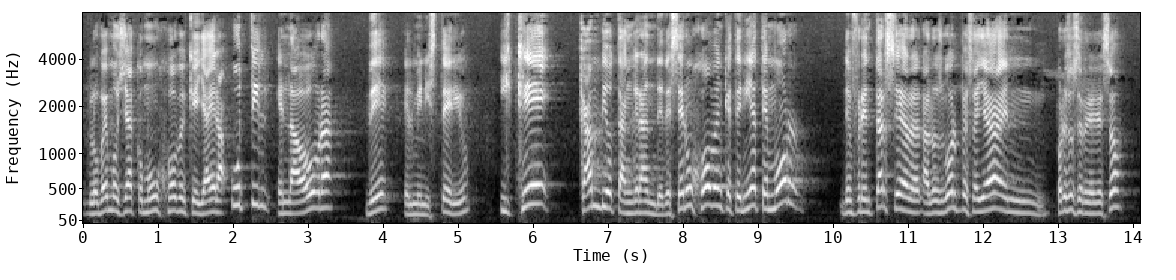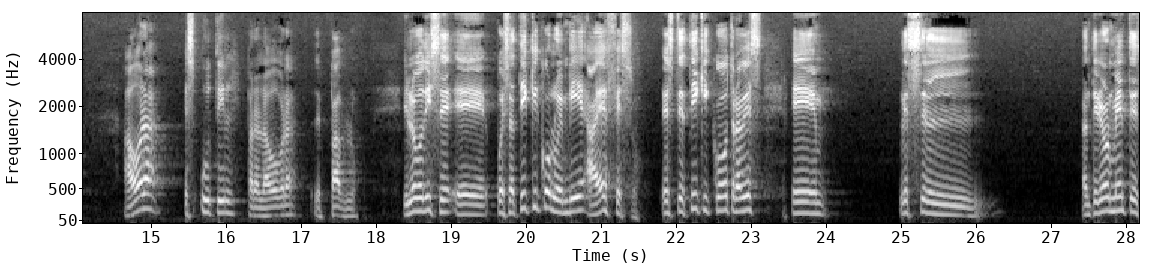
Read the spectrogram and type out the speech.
lo vemos ya como un joven que ya era útil en la obra del el ministerio. Y qué cambio tan grande de ser un joven que tenía temor de enfrentarse a, los golpes allá, en, por eso se regresó. Ahora es útil para la obra de Pablo. Y luego dice, eh, pues a Tíquico lo envié a Éfeso. Este Tíquico otra vez eh, es el, anteriormente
